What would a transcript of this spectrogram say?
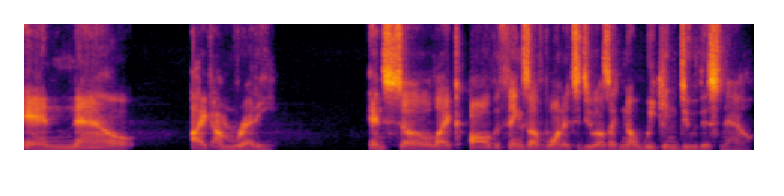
And now like I'm ready. And so like all the things I've wanted to do, I was like, no, we can do this now.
